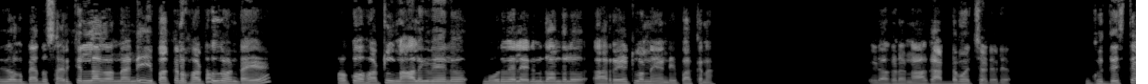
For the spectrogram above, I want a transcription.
ఇది ఒక పెద్ద సర్కిల్ లాగా ఉందండి. ఈ పక్కన హోటళ్ళు ఉంటాయి. ఒక్కో హోటల్ నాలుగు వేలు మూడు వేల ఎనిమిది వందలు ఆ రేట్లు ఉన్నాయండి ఈ పక్కన. ఇది నాకు అడ్డం వచ్చాడు. గుద్దిస్తే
